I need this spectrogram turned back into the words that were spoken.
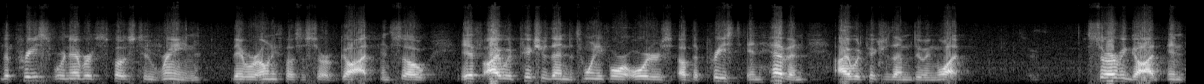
the priests were never supposed to reign. They were only supposed to serve God. And so if I would picture then the 24 orders of the priest in heaven, I would picture them doing what? Serving God and,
